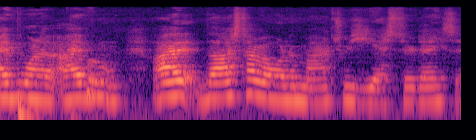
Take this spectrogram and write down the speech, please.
I haven't won. A, I haven't. I last time I won a match was yesterday. So.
